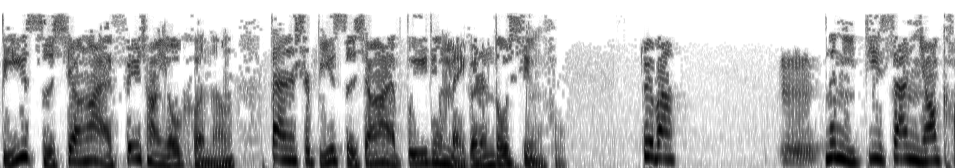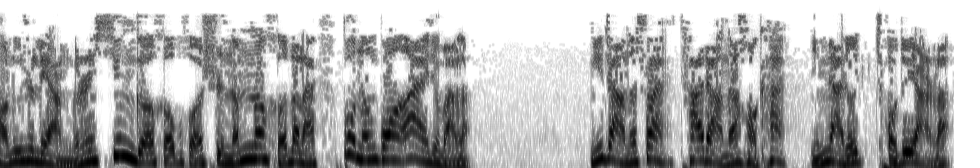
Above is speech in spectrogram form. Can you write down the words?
彼此相爱非常有可能，但是彼此相爱不一定每个人都幸福，对吧？嗯嗯那你第三你要考虑是两个人性格合不合适，能不能合得来，不能光爱就完了。你长得帅，他长得好看，你们俩就瞅对眼了，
